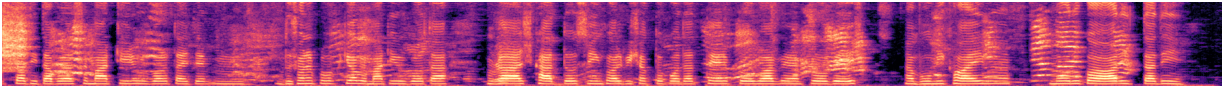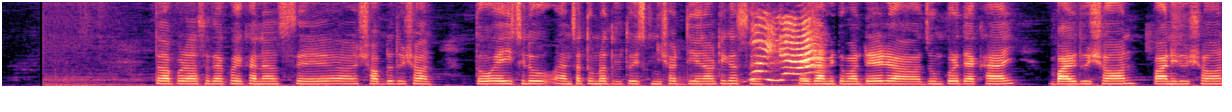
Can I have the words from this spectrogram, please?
ইত্যাদি। তারপর আছে মাটির উর্বরতা যে দূষণের প্রভাব কী হবে? মাটির উর্বরতা হ্রাস, খাদ্য শৃঙ্খল বিষাক্ত পদার্থের প্রভাব প্রবেশ ভূমিক্ষয় মরুকর ইত্যাদি। তারপরে আছে, দেখো, এখানে আছে শব্দ দূষণ। তো এই ছিল অ্যান্সার তোমরা দ্রুত স্ক্রিনশট দিয়ে নাও, ঠিক আছে? এই যে আমি তোমাদের জুম করে দেখাই। বায়ু দূষণ, পানি দূষণ,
